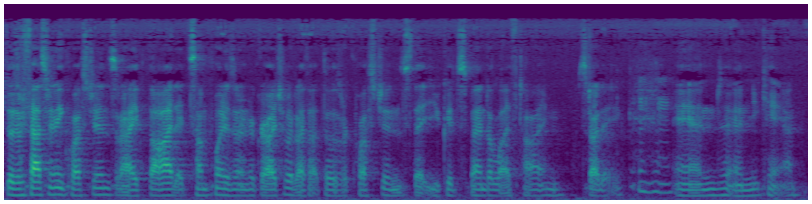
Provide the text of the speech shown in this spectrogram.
those are fascinating questions. And i thought at some point as an undergraduate i thought those are questions that you could spend a lifetime studying. Mm-hmm. and and you can.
